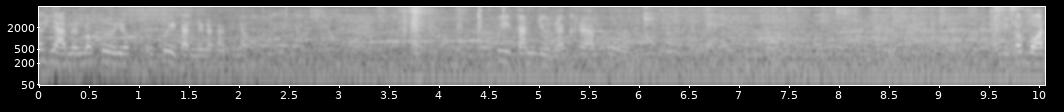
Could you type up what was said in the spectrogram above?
ยอย่าแมันบ่คืออยู่คุยกันอยู่นะคะพี่น้องคุยกันอยู่นะครับผมอันนี้ก็บอส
